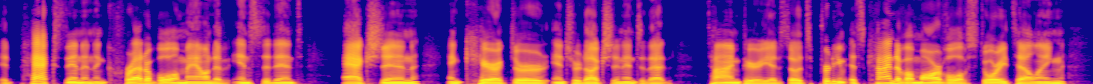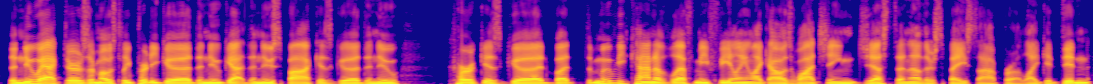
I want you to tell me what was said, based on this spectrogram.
It packs in an incredible amount of incident, action, and character introduction into that time period. So it's pretty it's kind of a marvel of storytelling. The new actors are mostly pretty good. The new guy, the new Spock is good. The new Kirk is good, but the movie kind of left me feeling like I was watching just another space opera. Like it didn't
